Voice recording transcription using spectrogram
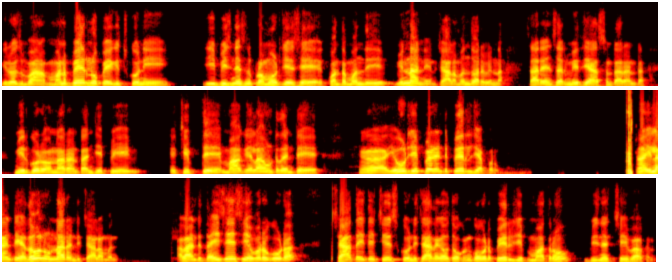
ఈరోజు మన మన పేర్లు ఉపయోగించుకొని ఈ బిజినెస్ని ప్రమోట్ చేసే కొంతమంది విన్నాను నేను చాలా మంది ద్వారా విన్నా. సరే సార్ మీరు చేస్తుంటారంట మీరు కూడా ఉన్నారంట అని చెప్పి చెప్తే మాకు ఎలా ఉంటుందంటే ఎవడు చెప్పాడంటే పేర్లు చెప్పరు. ఆ, ఇలాంటి ఎదవలు ఉన్నారండి చాలా మంది అలాంటి దయచేసి ఎవరు కూడా చేత అయితే చేసుకోండి చేత కాబట్టి ఒక ఇంకొకటి పేరు చెప్పి మాత్రం బిజినెస్ చేయబాకండి.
